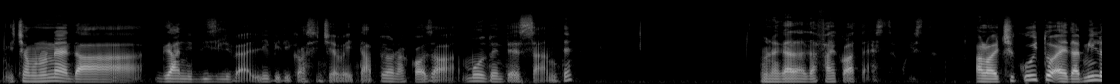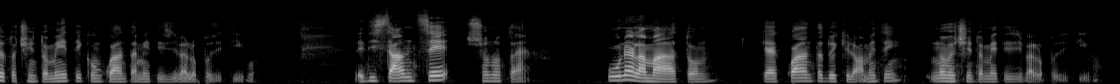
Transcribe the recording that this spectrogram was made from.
diciamo non è da grandi dislivelli, vi dico la sincera verità, però è una cosa molto interessante. Una gara da fare con la testa questa. Allora, il circuito è da 1800 metri con 40 metri di livello positivo. Le distanze sono tre. Una è la marathon, che è 42 km, 900 metri di livello positivo.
